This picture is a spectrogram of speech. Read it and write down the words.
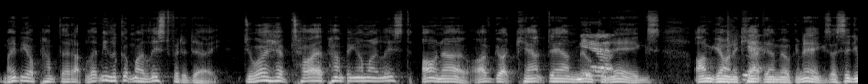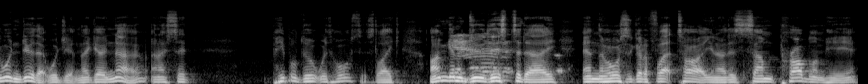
maybe I'll pump that up. Let me look at my list for today. Do I have tire pumping on my list? Oh no, I've got countdown milk yeah. and eggs. I'm going to yeah. countdown milk and eggs. I said, you wouldn't do that, would you? And they go, no. And I said, people do it with horses. Like, I'm going to yeah, do this today, and the horse has got a flat tire. You know, there's some problem here.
